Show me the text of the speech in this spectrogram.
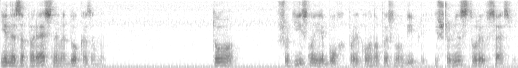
є незаперечними доказами того, що дійсно є Бог, про якого написано в Біблії, і що Він створив Всесвіт,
